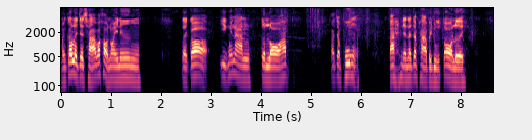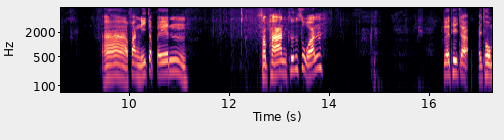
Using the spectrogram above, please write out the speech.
มันก็เลยจะช้าว่าเขาหน่อยนึง แต่ก็ อีกไม่นานเกินรอครับ ก็จะพุ่งไปเดี๋ยวนัดจะพาไปดูต่อเลย อ่า ฝั่งนี้จะเป็นสะพานขึ้นสวน เพื่อที่จะไปชม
